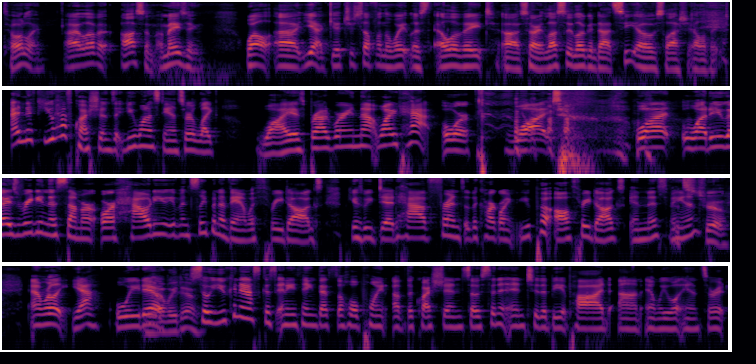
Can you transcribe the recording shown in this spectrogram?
Totally. I love it. Awesome. Amazing. Well, uh, yeah, get yourself on the wait list. Elevate, uh, sorry, lesleylogan.co slash elevate. And if you have questions that you want us to answer, like why is Brad wearing that white hat, or what, what, what are you guys reading this summer, or how do you even sleep in a van with three dogs? Because we did have friends at the car going, you put all three dogs in this van, It's true. and we're like, yeah, we do. Yeah, we do. So you can ask us anything. That's the whole point of the question. So send it into the Be It Pod, um, and we will answer it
